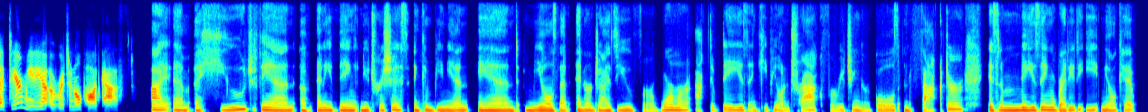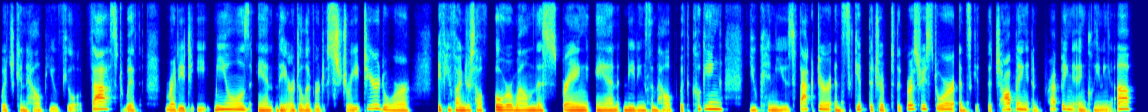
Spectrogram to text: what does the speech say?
a Dear Media original podcast. I am a huge fan of anything nutritious and convenient and meals that energize you for warmer, active days and keep you on track for reaching your goals. And Factor is an amazing ready to eat meal kit, which can help you fuel up fast with ready to eat meals. And they are delivered straight to your door. If you find yourself overwhelmed this spring and needing some help with cooking, you can use Factor and skip the trip to the grocery store and skip the chopping and prepping and cleaning up.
